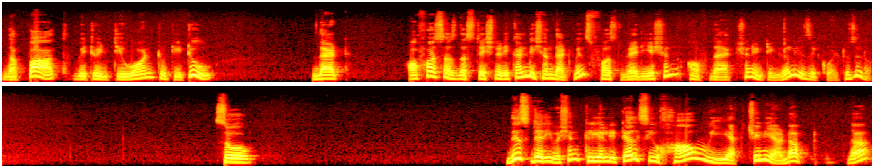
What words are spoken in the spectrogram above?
the path between t1 to t2 that offers us the stationary condition that means first variation of the action integral is equal to 0. So, this derivation clearly tells you how we actually adopt the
